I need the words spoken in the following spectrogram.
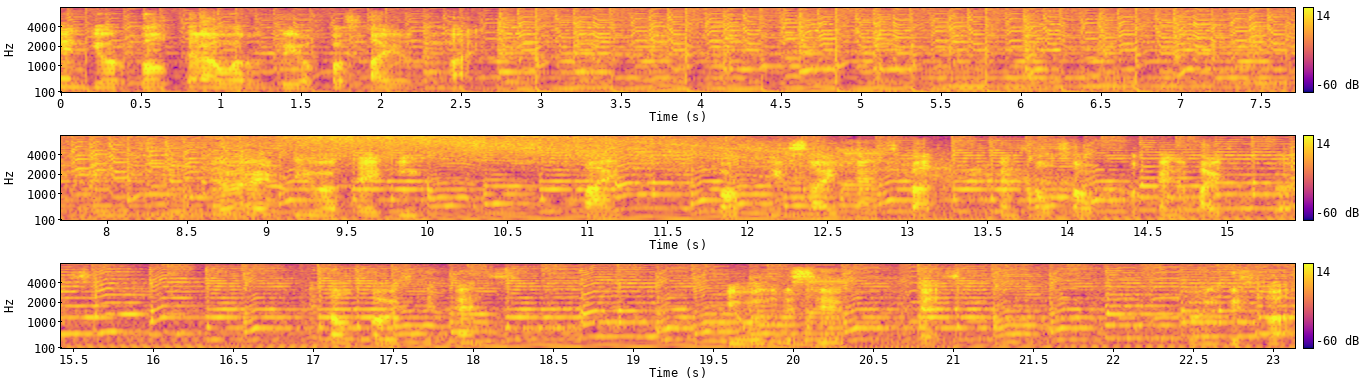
And your gold per hour will be of course higher than mine. You are taking 5 or 6 items, but depends also what kind of item first. And also it depends you will receive test during this run.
